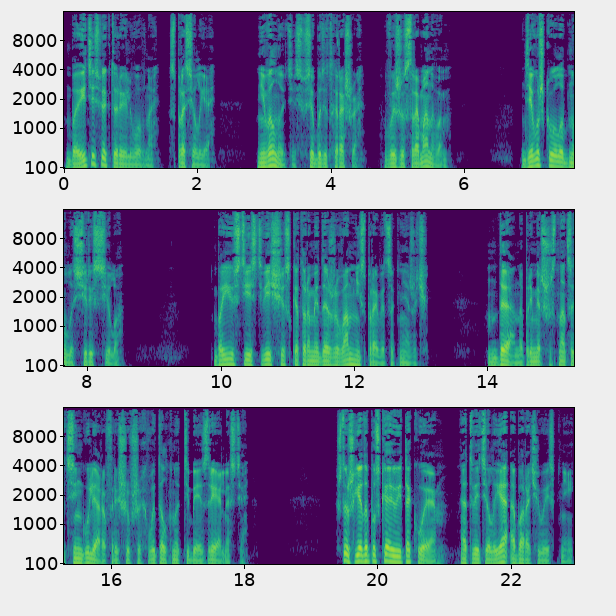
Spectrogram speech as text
«Боитесь, Виктория Львовна?» — спросил я. «Не волнуйтесь, все будет хорошо. Вы же с Романовым?» Девушка улыбнулась через силу. «Боюсь, есть вещи, с которыми даже вам не справиться, княжич». «Да, например, 16 сингуляров, решивших вытолкнуть тебя из реальности». «Что ж, я допускаю и такое», — ответил я, оборачиваясь к ней.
